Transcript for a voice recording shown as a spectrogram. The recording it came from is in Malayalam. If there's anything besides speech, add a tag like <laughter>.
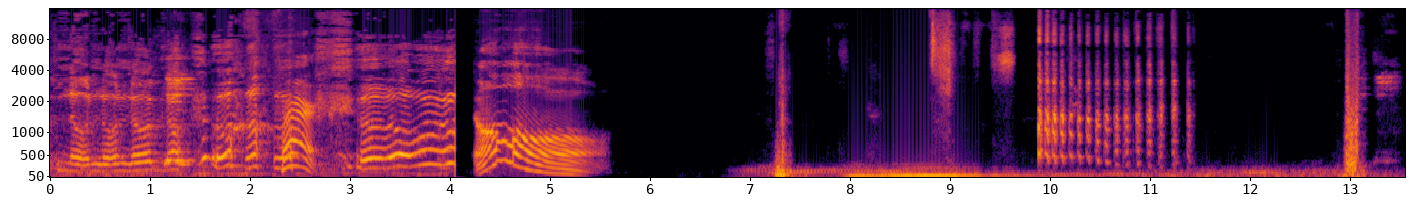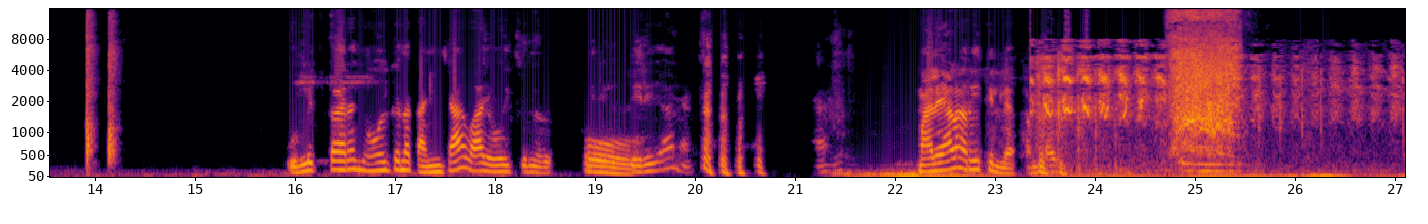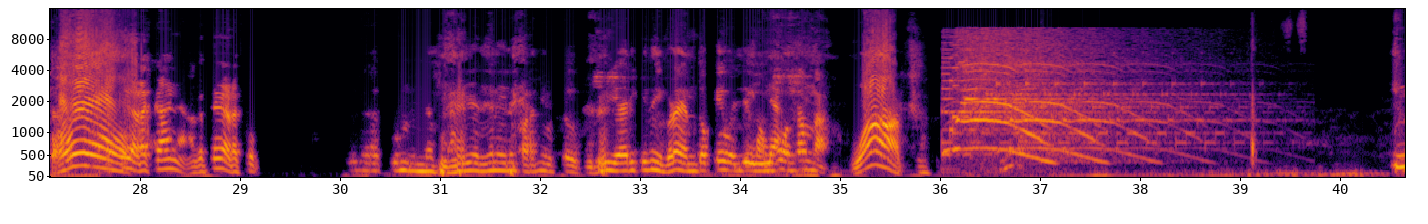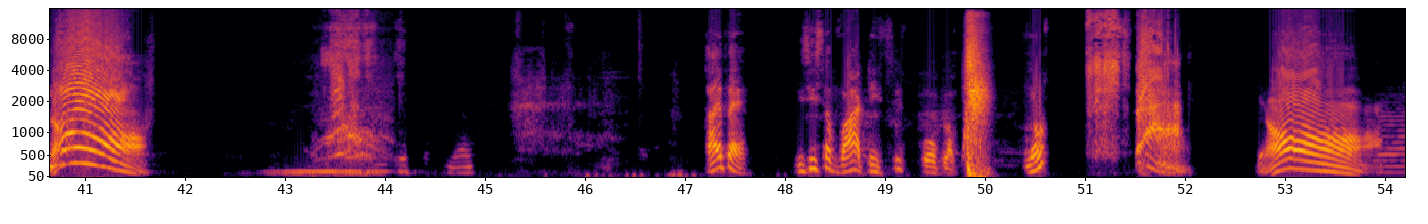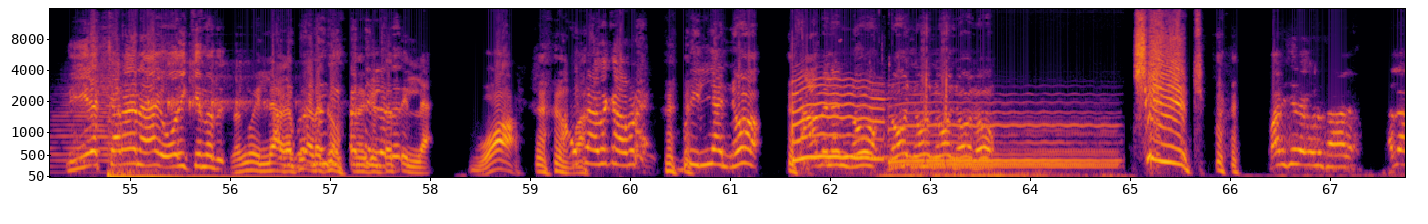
no, no, no, no. Sir, Oh. പുള്ളിക്കാരൻ ചോദിക്കുന്ന കഞ്ചാവാ ചോദിക്കുന്നത് ഓ തിരിയാനാ മലയാളം അറിയത്തില്ല. ഓ. കിടക്കാൻ അകത്ത് കിടക്കും. ഇതാക്കും പിന്നെ പുള്ളി എങ്ങനെയും പറഞ്ഞു വിട്ടു. പുള്ളി വിചാരിക്കുന്നു ഇവിടെ എന്തൊക്കെ വലിയ. സംഭവം ഉണ്ടെന്നാ! സാഹിബേ this is a what is problem no. നീലക്കടനാ ചോദിക്കുന്നത് ഇതൊന്നും ഇല്ല അകത്ത് കിടക്കും കിട്ടത്തില്ല. അതൊക്കെ അവിടെ. <laughs> ഇല്ല. No. No. No no no no no! മനുഷ്യരെ കൊണ്ട് സാധനം. അല്ല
